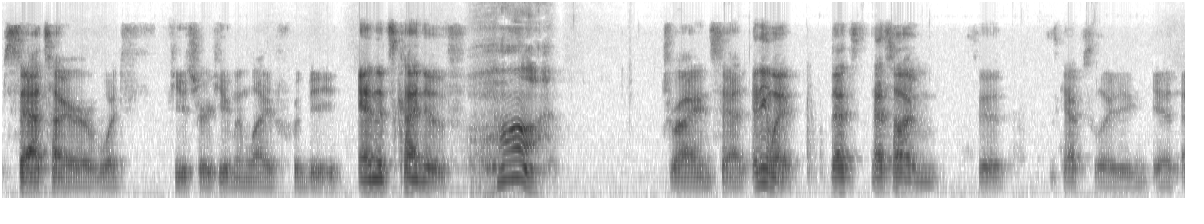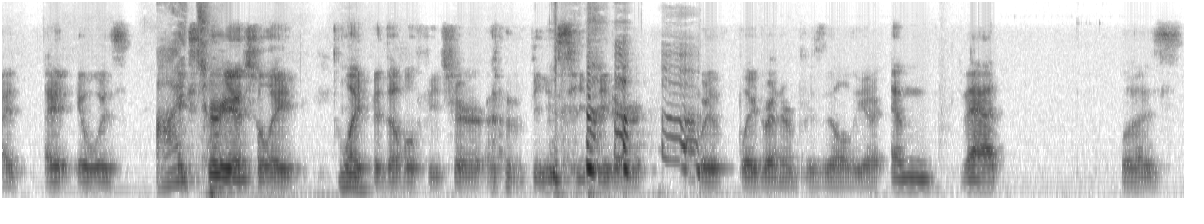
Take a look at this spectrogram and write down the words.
satire of what future human life would be, and it's kind of Huh. dry and sad. Anyway, that's that's how I'm encapsulating it. I, I it was I experientially like the double feature of the UC theater with Blade Runner Brazil, yeah, and that was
